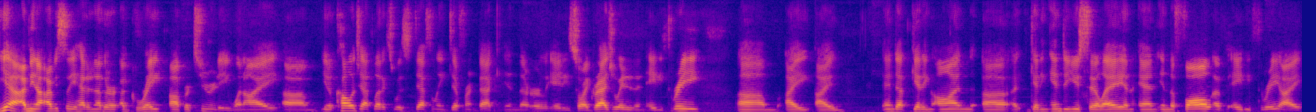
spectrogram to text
Yeah, I mean, I obviously had another a great opportunity when I, um, you know, college athletics was definitely different back in the early '80s. So I graduated in '83. Um, I I end up getting on, uh, getting into UCLA, and and in the fall of '83, I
